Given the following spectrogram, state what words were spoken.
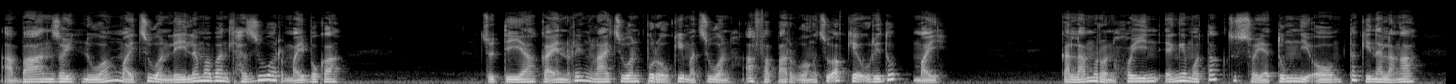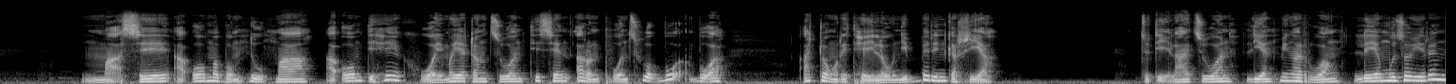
A ban zoi nuang mai chuan leilama ban bốc mai boka. Chutia ka en ring lai chuan puro ki ma chuan, a fa parwang chu a ke uridop mai. Kalam ron hoin enge motak chu soya tum ni om, takina langa. Ma se, a à bom nu ma, a om ti hek huai mai atang chuan thi sen aron phuan chuak bu bu a atong ri theilo ni berin ka ria chuti lai chuan lian minga ruang le mu zoi reng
